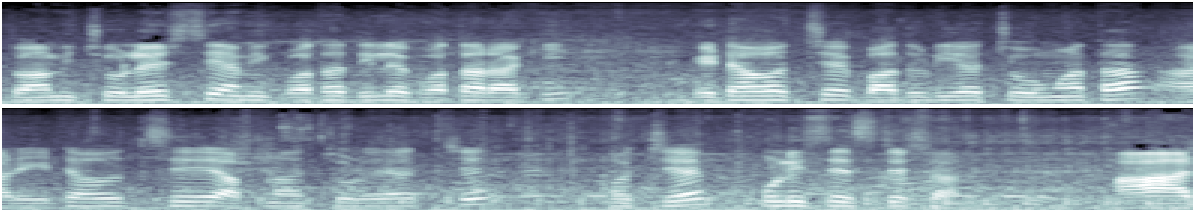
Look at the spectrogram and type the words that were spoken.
তো আমি চলে এসেছি, আমি কথা দিলে কথা রাখি। এটা হচ্ছে বাদুড়িয়া চৌমাথা, আর এটা হচ্ছে আপনার চলে যাচ্ছে হচ্ছে পুলিশ স্টেশন আর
